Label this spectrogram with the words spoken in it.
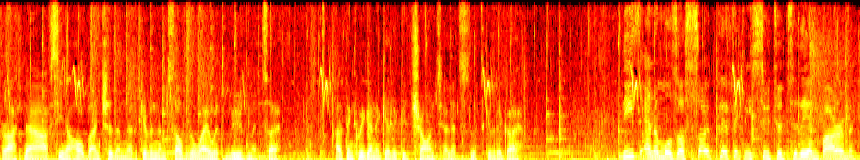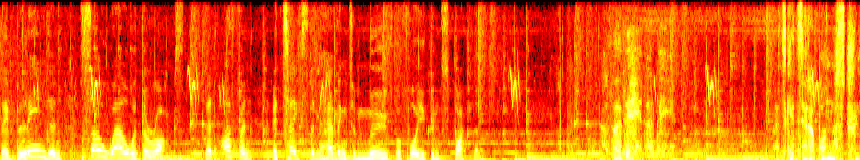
Right now I've seen a whole bunch of them that have given themselves away with movement so I think we're going to get a good chance here. Let's, let's give it a go. These animals are so perfectly suited to their environment. They blend in so well with the rocks that often it takes them having to move before you can spot them. They're there, they're there. Let's get set up on this tree.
